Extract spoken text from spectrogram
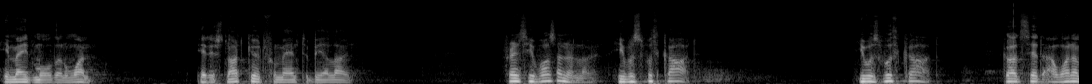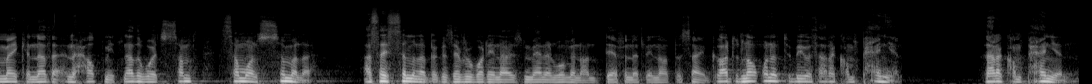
He made more than one. It is not good for man to be alone. Friends, he wasn't alone. He was with God. He was with God. God said, I want to make another and help me. In other words, some, someone similar. I say similar because everybody knows men and women are definitely not the same. God did not want him to be without a companion. Without a companion.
